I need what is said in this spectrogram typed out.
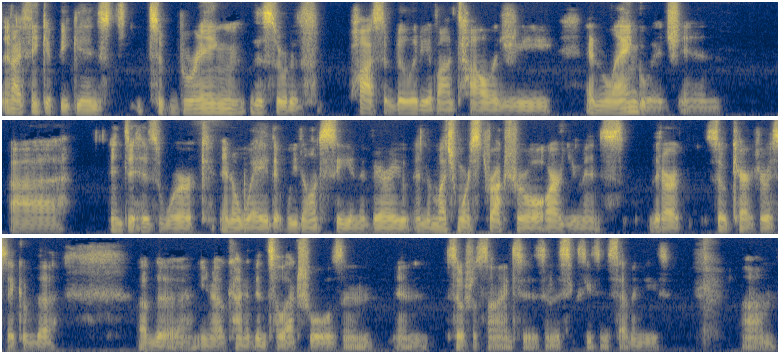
and I think it begins to bring this sort of possibility of ontology and language in uh, into his work in a way that we don't see in the very in the much more structural arguments that are so characteristic of the of the you know kind of intellectuals and and social sciences in the 60s and 70s. Um,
